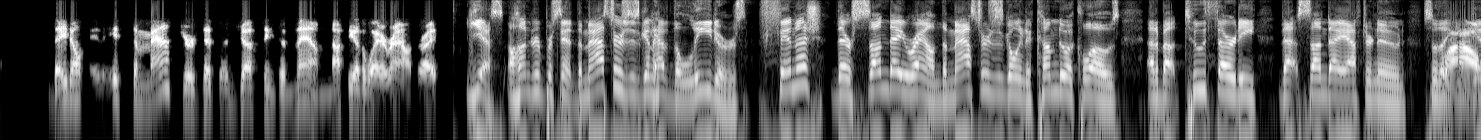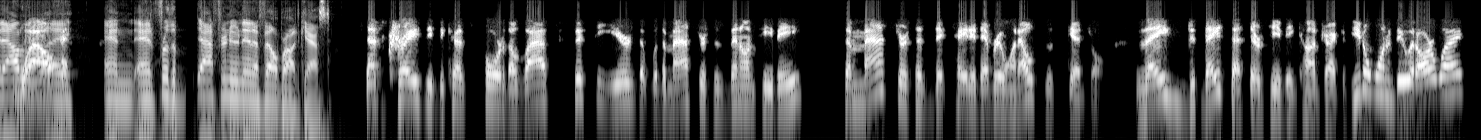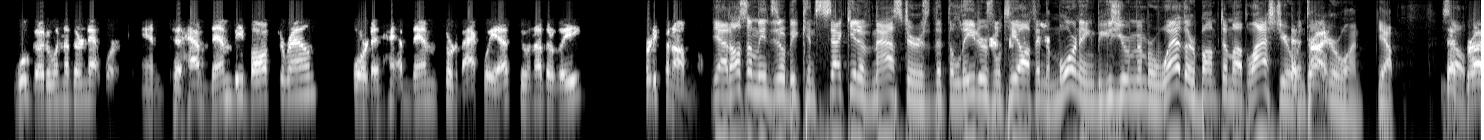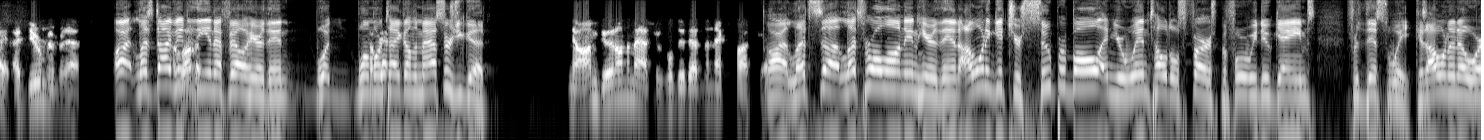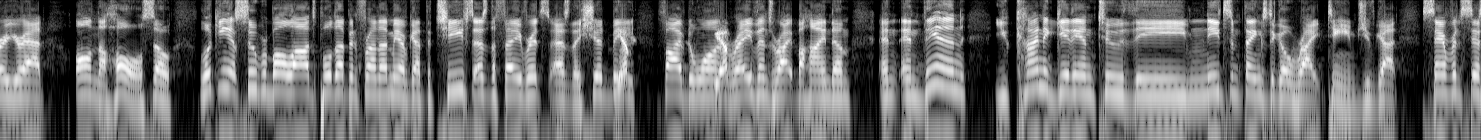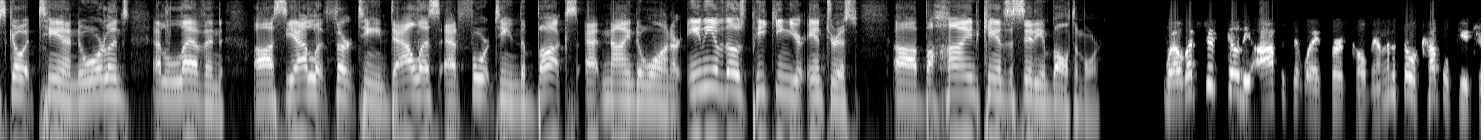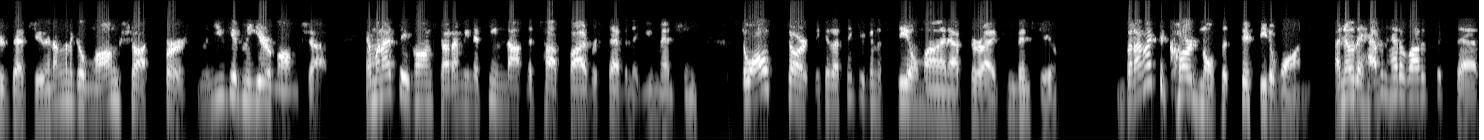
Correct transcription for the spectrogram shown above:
They don't. It's the Masters that's adjusting to them, not the other way around, right? Yes, 100%. The Masters is going to have the leaders finish their Sunday round. The Masters is going to come to a close at about 2:30 that Sunday afternoon so they can get out of Wow. the way and and for the afternoon NFL broadcast. that's crazy because for the last 50 years that the Masters has been on TV, the Masters has dictated everyone else's schedule. They they set their TV contract. If you don't want to do it our way, we'll go to another network. And to have them be bossed around or to have them sort of acquiesce to another league, pretty phenomenal. Yeah, it also means it'll be consecutive Masters that the leaders will tee off in the morning because you remember weather bumped them up last year when right. Tiger won. Yep. That's So, right. I do remember that. all right, let's dive into the NFL here then. What one more take on the Masters? You good? No, I'm good on the Masters. We'll do that in the next podcast. All right, let's uh, let's roll on in here then. I want to get your Super Bowl and your win totals first before we do games for this week because I want to know where you're at on the whole. So, looking at Super Bowl odds pulled up in front of me, I've got the Chiefs as the favorites, as they should be, Yep. five to one. Yep. Ravens right behind them, and and then you kind of get into the need some things to go right teams. You've got San Francisco at ten, New Orleans at eleven, uh, Seattle at thirteen, Dallas at fourteen, the Bucs at nine to one. Are any of those piquing your interest uh, behind Kansas City and Baltimore? Well, let's just go the opposite way first, Colby. I'm going to throw a couple futures at you, and I'm going to go long shot first. And then you give me your long shot. And when I say long shot, I mean a team not in the top five or seven that you mentioned. So I'll start because I think you're going to steal mine after I convince you. But I like the Cardinals at 50 to 1. I know they haven't had a lot of success.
